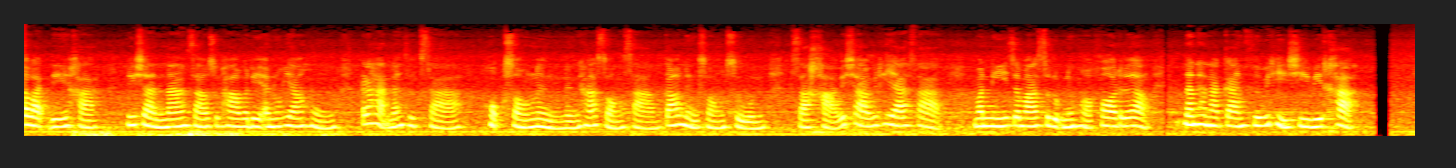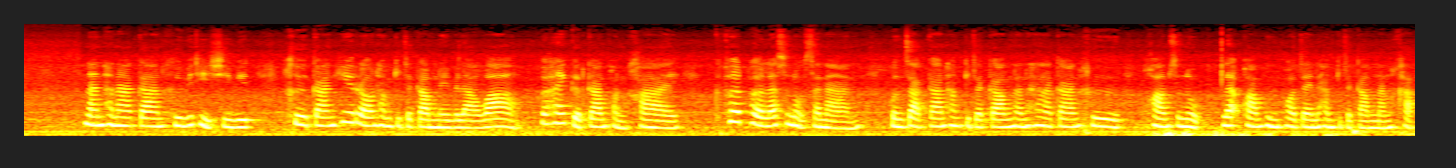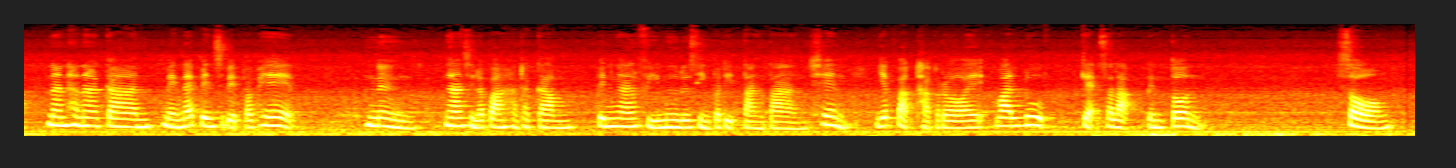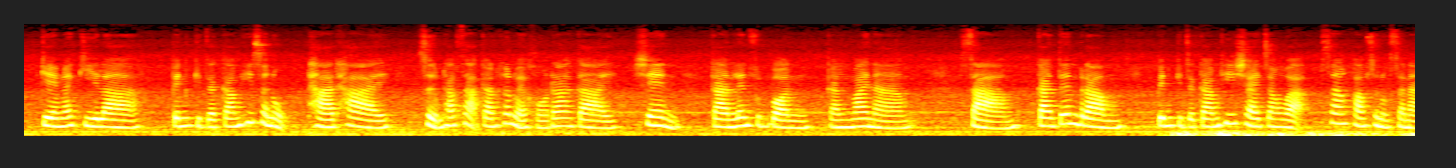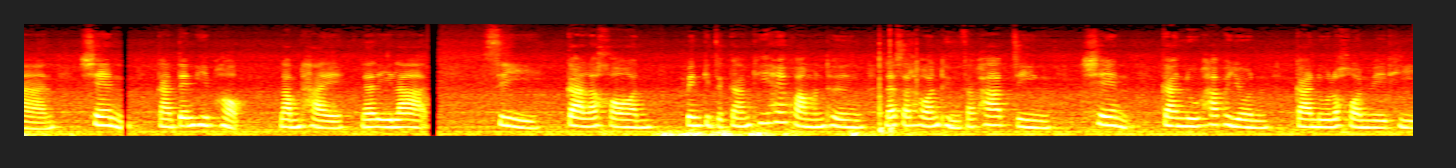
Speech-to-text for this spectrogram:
สวัสดีค่ะ ดิฉันนางสาวสุภาวดีอนุยาหง รหัสนักศึกษา 62115239120 สาขาวิชาวิทยาศาสตร์ วันนี้จะมาสรุปในหัวข้อเรื่อง นันทนาการคือวิถีชีวิตค่ะ นันทนาการคือวิถีชีวิต คือการที่เราทำกิจกรรมในเวลาว่าง เพื่อให้เกิดการผ่อนคลาย เพลิดเพลินและสนุกสนาน ผลจากการทำกิจกรรมนันทนาการคือ ความสนุกและความพึงพอใจในทำกิจกรรมนั้นค่ะ นันทนาการแบ่งได้เป็น 11 ประเภท 1. งานศิลปะหัตถกรรม เป็นงานฝีมือหรือสิ่งประดิษฐ์ต่างๆ เช่น เย็บปักถักร้อย วาดรูป แกะสลักเป็นต้น 2. เกมและกีฬา เป็นกิจกรรมที่สนุกท้าทาย เสริมทักษะการเคลื่อนไหวของร่างกาย เช่น การเล่นฟุตบอล การว่ายน้ำ 3. การเต้นรำ เป็นกิจกรรมที่ใช้จังหวะสร้างความสนุกสนาน เช่น การเต้นฮิปฮอปลำไทย และลีลาศ 4. การละคร เป็นกิจกรรมที่ให้ความบันเทิง และสะท้อนถึงสภาพจริง เช่น การดูภาพยนตร์ การดูละครเวที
